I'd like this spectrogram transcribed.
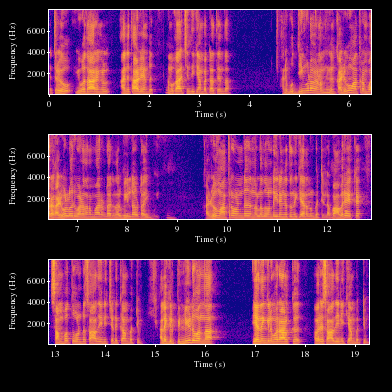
എത്രയോ യുവതാരങ്ങൾ അതിന് താഴെയുണ്ട്. നമുക്ക് ചിന്തിക്കാൻ പറ്റാത്ത എന്താ? അതിന് ബുദ്ധിയും കൂടെ വേണം. നിങ്ങൾ കഴിവ് മാത്രം പോരാ. കഴിവുള്ള ഒരുപാട് നടന്മാരുണ്ടായിരുന്നു. അവർ ഫീൽഡ് ഔട്ടായി പോയി. കഴിവ് മാത്രമുണ്ട് എന്നുള്ളത് കൊണ്ട് ഈ രംഗത്ത് നിൽക്കാനൊന്നും പറ്റില്ല. അപ്പോൾ അവരെയൊക്കെ സമ്പത്ത് കൊണ്ട് സ്വാധീനിച്ചെടുക്കാൻ പറ്റും. അല്ലെങ്കിൽ പിന്നീട് വന്ന ഏതെങ്കിലും ഒരാൾക്ക് അവരെ സ്വാധീനിക്കാൻ പറ്റും.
